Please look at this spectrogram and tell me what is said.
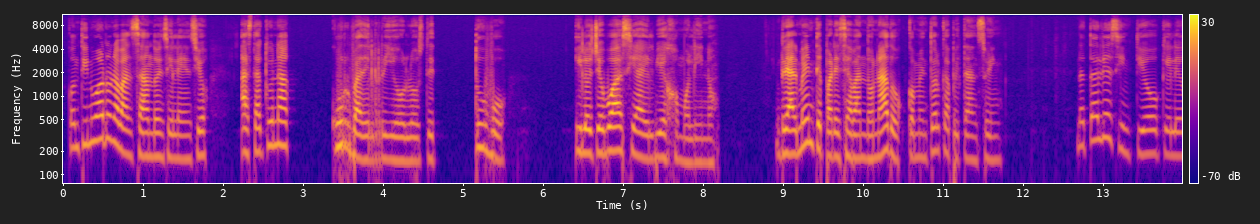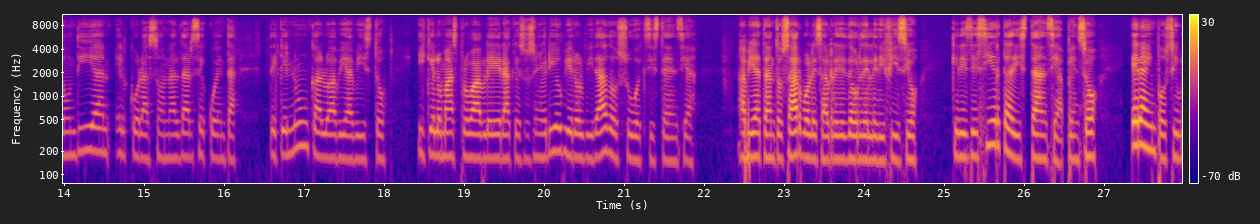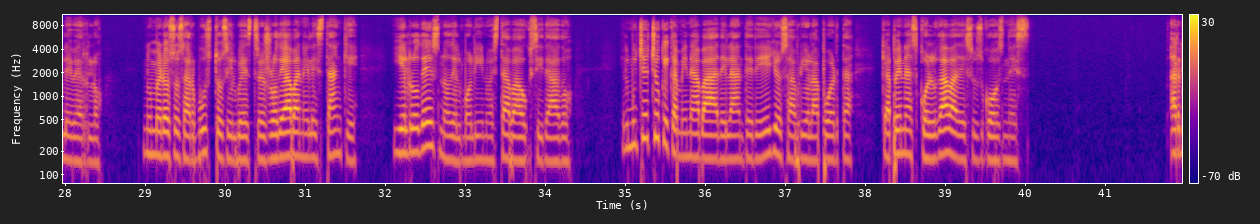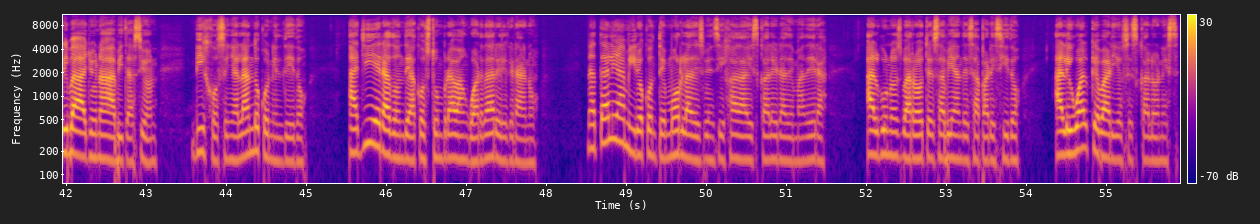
Continuaron avanzando en silencio hasta que una curva del río los detuvo y los llevó hacia el viejo molino. Realmente parece abandonado, comentó el capitán Swing. Natalia sintió que le hundían el corazón al darse cuenta de que nunca lo había visto y que lo más probable era que su señoría hubiera olvidado su existencia. Había tantos árboles alrededor del edificio que desde cierta distancia, pensó, era imposible verlo. Numerosos arbustos silvestres rodeaban el estanque y el rodezno del molino estaba oxidado. El muchacho que caminaba adelante de ellos abrió la puerta, que apenas colgaba de sus goznes. Arriba hay una habitación, dijo, señalando con el dedo. Allí era donde acostumbraban guardar el grano. Natalia miró con temor la desvencijada escalera de madera. Algunos barrotes habían desaparecido, al igual que varios escalones.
